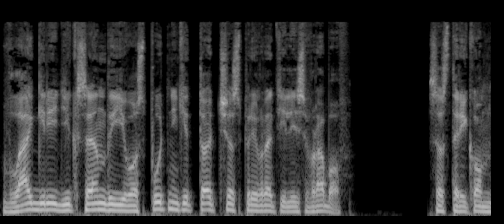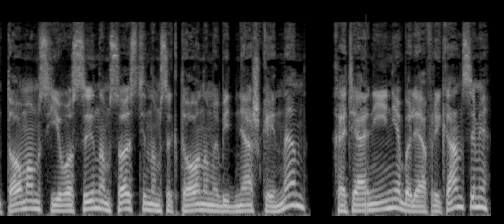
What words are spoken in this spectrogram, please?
В лагере Диксенд и его спутники тотчас превратились в рабов. Со стариком Томом, с его сыном, с Остином, с Эктооном и бедняжкой Нэн, хотя они и не были африканцами,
